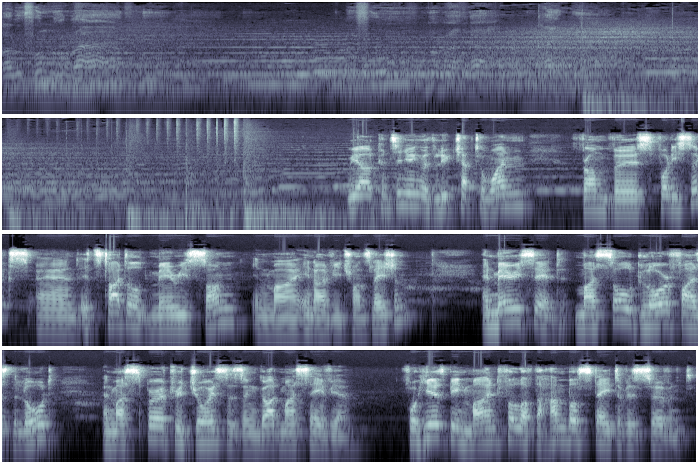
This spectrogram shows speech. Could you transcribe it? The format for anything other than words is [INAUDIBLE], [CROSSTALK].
We are continuing with Luke chapter 1 from verse 46, and it's titled Mary's Song in my NIV translation. And Mary said, My soul glorifies the Lord, and my spirit rejoices in God my Saviour. For he has been mindful of the humble state of his servant.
